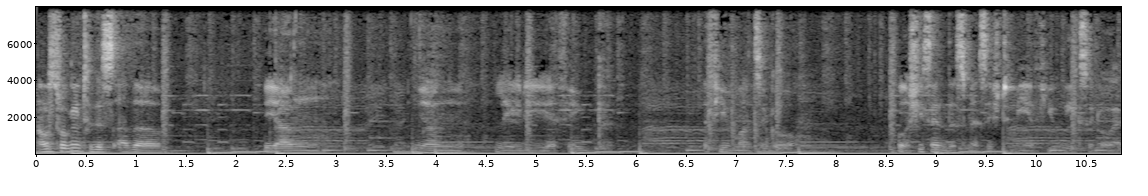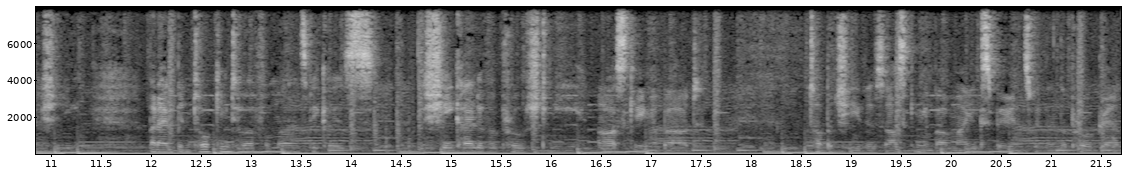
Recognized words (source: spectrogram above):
I was talking to this other young young lady I think a few months ago. Well, she sent this message to me a few weeks ago actually. But I've been talking to her for months because she kind of approached me asking about top achievers, asking about my experience within the program,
